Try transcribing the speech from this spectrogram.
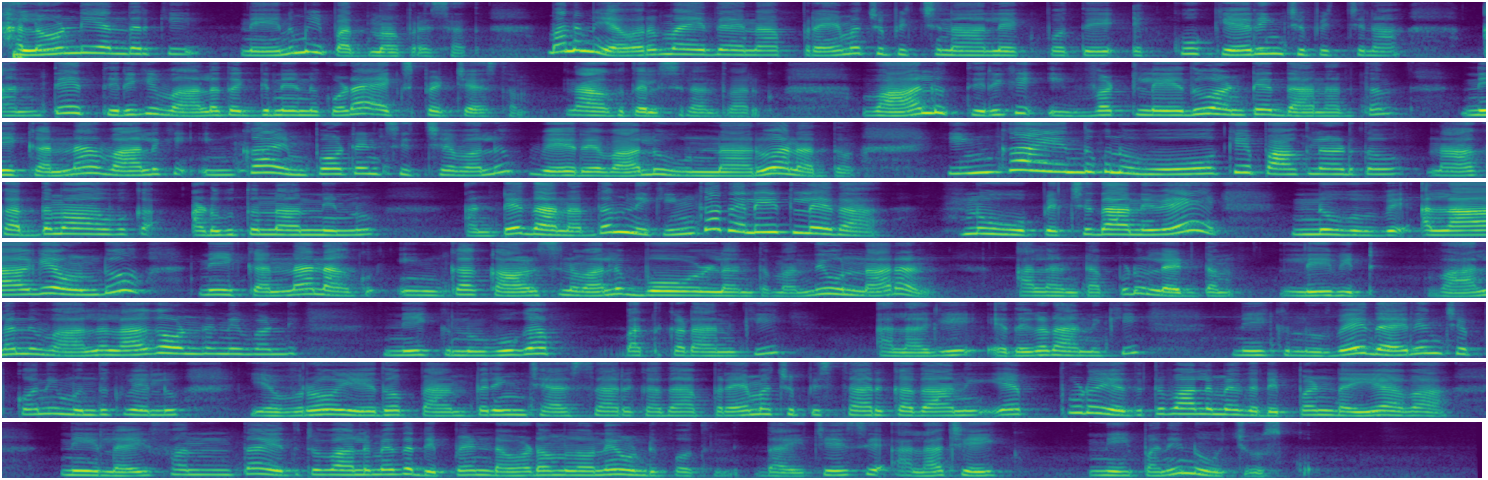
Hello అండి అందరికీ. నేను మీ పద్మా ప్రసాద్ మనం ఎవరి మీదైనా ప్రేమ చూపించినా లేకపోతే ఎక్కువ కేరింగ్ చూపించినా అంతే తిరిగి వాళ్ళ దగ్గర నేను కూడా ఎక్స్పెక్ట్ చేస్తాం నాకు తెలిసినంత వరకు. వాళ్ళు తిరిగి ఇవ్వట్లేదు అంటే దాని అర్థం నీకన్నా వాళ్ళకి ఇంకా ఇంపార్టెన్స్ ఇచ్చేవాళ్ళు వేరే వాళ్ళు ఉన్నారు అని అర్థం. ఇంకా ఎందుకు నువ్వు ఓకే పాకులాడుతావు? నాకు అర్థం అవ్వక అడుగుతున్నాను నిన్ను. అంటే దాని అర్థం నీకు ఇంకా తెలియట్లేదా? నువ్వు పిచ్చిదానివే నువ్వు అలాగే ఉండు. నీకన్నా నాకు ఇంకా కావాల్సిన వాళ్ళు బోల్డ్ అంతమంది ఉన్నారని. అలాంటప్పుడు లెడ్దాం లీవ్ ఇట్ వాళ్ళని వాళ్ళలాగా ఉండనివ్వండి. నీకు నువ్వుగా బతకడానికి అలాగే ఎదగడానికి నీకు నువ్వే ధైర్యం చెప్పుకొని ముందుకు వెళ్ళు. ఎవరో ఏదో ప్యాంపరింగ్ చేస్తారు కదా ప్రేమ చూపిస్తారు కదా అని ఎప్పుడు ఎదుటి వాళ్ళ మీద డిపెండ్ అయ్యావా? నీ లైఫ్ అంతా ఎదుటి వాళ్ళ మీద డిపెండ్ అవ్వడంలోనే ఉండిపోతుంది. దయచేసి అలా చేయి. నీ పని నువ్వు చూసుకో.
